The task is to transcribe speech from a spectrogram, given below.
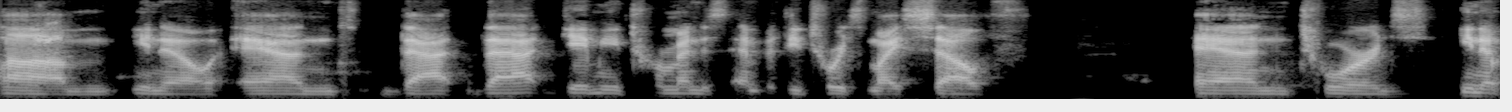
Um you know and that that gave me tremendous empathy towards myself and towards you know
